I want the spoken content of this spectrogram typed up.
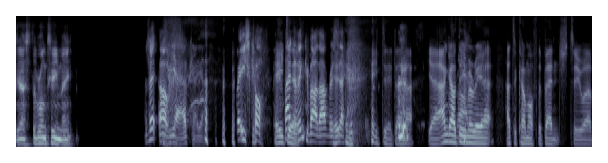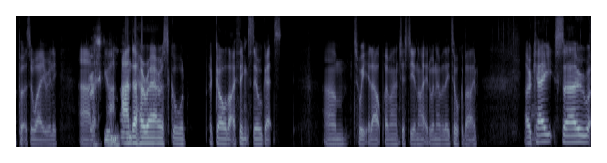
Yes, the wrong team, mate. Was it? Oh yeah, okay, yeah. but he scored. He I had to think about that for a He- second. he did. Uh, yeah, Angel Di Maria had to come off the bench to uh, put us away, really. And, Rescue him. and uh, Herrera scored a goal that I think still gets um, tweeted out by Manchester United whenever they talk about him. Okay, so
